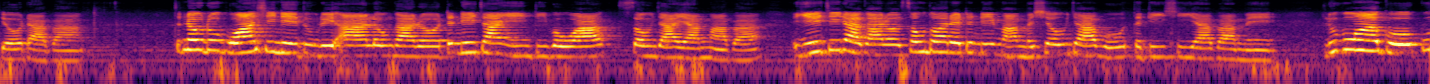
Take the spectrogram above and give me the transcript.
ပြောတာပါ။ကျွန်ုပ်တို့ဘဝရှိနေသူတွေအားလုံးကတော့တနေ့ကျရင်ဒီဘဝဆုံးကြရမှာပါ။အရေးကြီးတာကတော့ဆုံးသွားတဲ့တနေ့မှမရှုံးကြဖို့တတိရှိရပါမယ်။လူဘဝကိုကု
